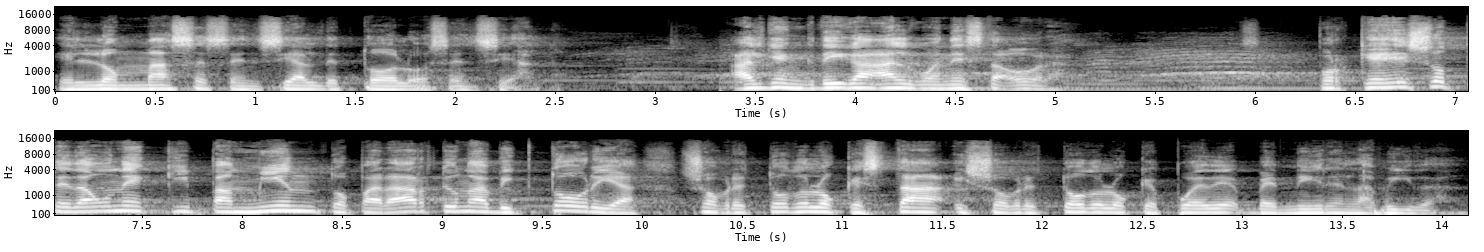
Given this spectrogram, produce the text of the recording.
es lo más esencial de todo lo esencial. Alguien diga algo en esta hora. Porque eso te da un equipamiento para darte una victoria sobre todo lo que está y sobre todo lo que puede venir en la vida.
